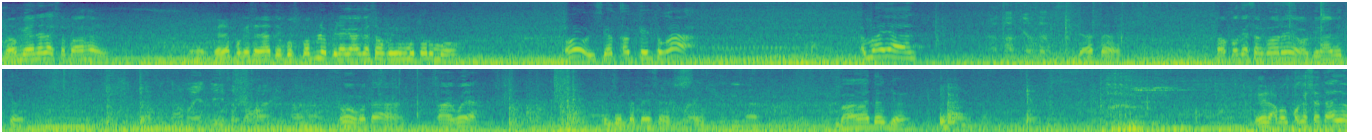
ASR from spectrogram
Mamaya na lang sa bahay. Ayan, Kaya pagkasa natin, Boss Pablo, pinagagasan ko yung motor mo. Oh, shout out kay Tuka. Ano ba yan? Yatas, yatas. Gata. Papagasan ko rin, oh, ginamit ko. Tama yan din sa bahay. Para. Oh, mataas. Ah, kuya. 50 pesos. Na. Baka daw dyan. Eh, nakapagpagas na tayo.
